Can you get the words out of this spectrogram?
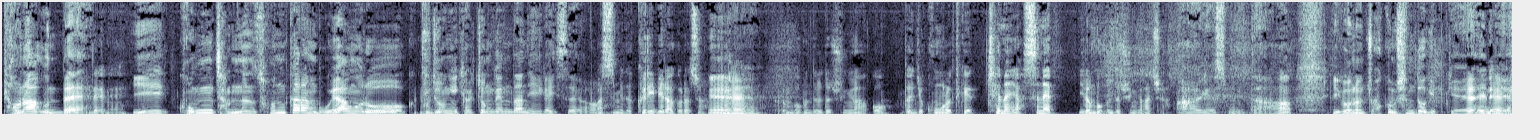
변화구인데 이 공 잡는 손가락 모양으로 그 구종이 음. 결정된다는 얘기가 있어요. 맞습니다. 그립이라 그러죠. 예. 네. 그런 부분들도 중요하고 또 이제 공을 어떻게 채느냐, 스냅 이런 부분도 중요하죠. 알겠습니다. 이거는 조금 심도 깊게 네.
